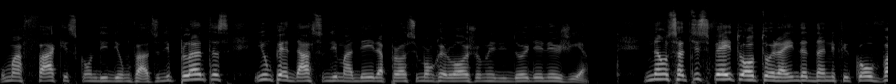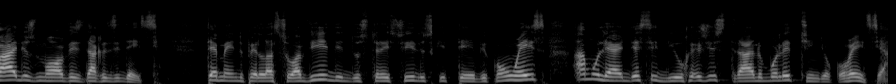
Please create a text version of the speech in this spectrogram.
uma faca escondida em um vaso de plantas e um pedaço de madeira próximo ao relógio medidor de energia. Não satisfeito, o autor ainda danificou vários móveis da residência. Temendo pela sua vida e dos três filhos que teve com o ex, a mulher decidiu registrar o boletim de ocorrência.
